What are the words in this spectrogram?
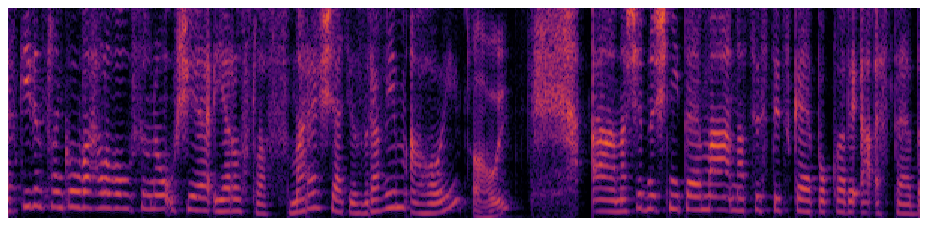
Hezký den s Lenkou Vahalovou, se mnou už je Jaroslav Mareš, já tě zdravím, ahoj. Ahoj. A naše dnešní téma nacistické poklady a STB,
